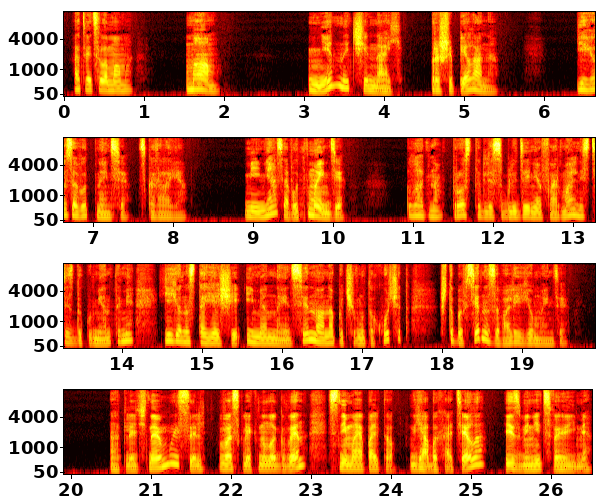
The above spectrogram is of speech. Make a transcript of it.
— ответила мама. «Мам». «Не начинай», — прошипела она. Ее зовут Нэнси», — сказала я. «Меня зовут Мэнди», Ладно, просто для соблюдения формальности с документами ее настоящее имя Нэнси, но она почему-то хочет, чтобы все называли ее Мэнди. Отличная мысль, воскликнула Гвен, снимая пальто. Я бы хотела изменить свое имя.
